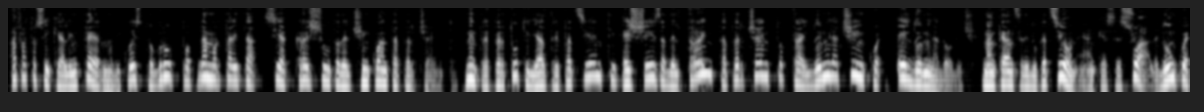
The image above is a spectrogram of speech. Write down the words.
ha fatto sì che all'interno di questo gruppo la mortalità sia cresciuta del 50%, mentre per tutti gli altri pazienti è scesa del 30% tra il 2005 e il 2012. Mancanza di educazione, anche sessuale, dunque,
